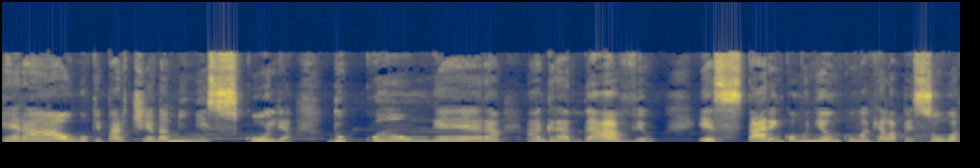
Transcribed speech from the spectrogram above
era algo que partia da minha escolha, do quão era agradável estar em comunhão com aquela pessoa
